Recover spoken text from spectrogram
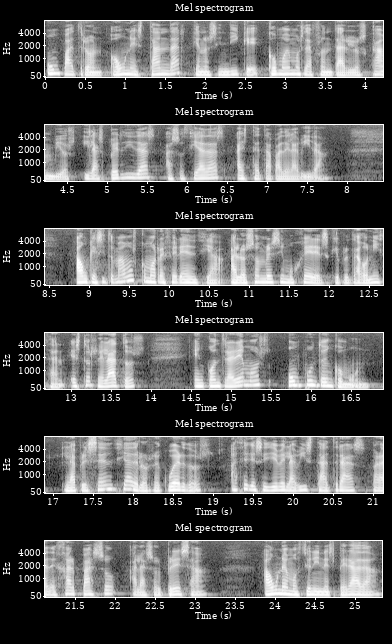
un patrón o un estándar que nos indique cómo hemos de afrontar los cambios y las pérdidas asociadas a esta etapa de la vida. Aunque si tomamos como referencia a los hombres y mujeres que protagonizan estos relatos, encontraremos un punto en común. La presencia de los recuerdos hace que se lleve la vista atrás para dejar paso a la sorpresa, a una emoción inesperada,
